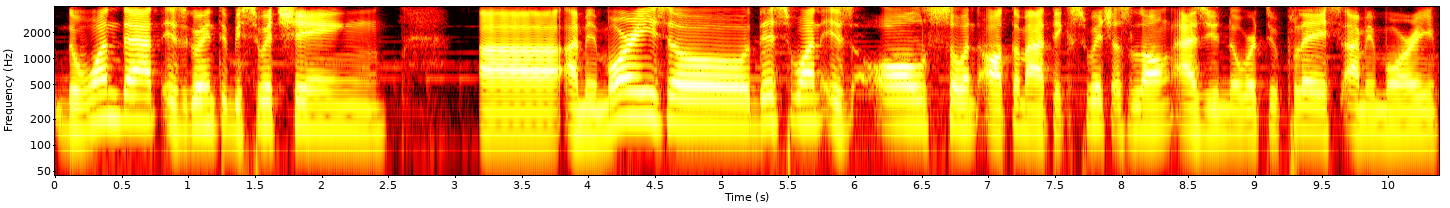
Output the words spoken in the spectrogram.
the one that is going to be switching uh, Amemori. So this one is also an automatic switch as long as you know where to place Amemori.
